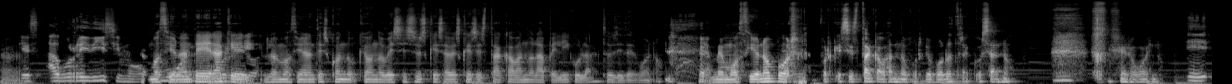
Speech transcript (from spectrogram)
ah. que es aburridísimo. Lo emocionante era que lo emocionante es cuando, que cuando ves eso es que sabes que se está acabando la película. Entonces dices, bueno, me emociono por, porque se está acabando, porque por otra cosa no. Pero bueno. Y,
